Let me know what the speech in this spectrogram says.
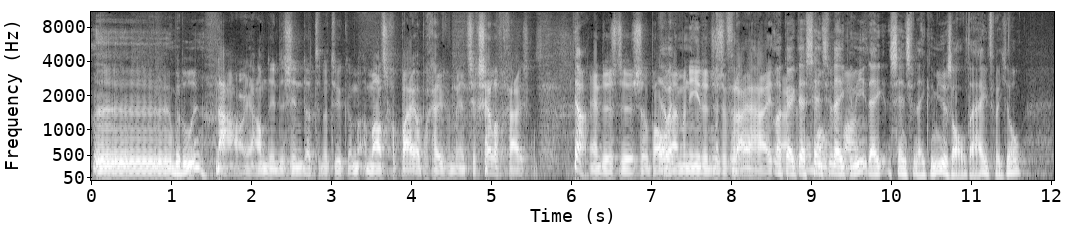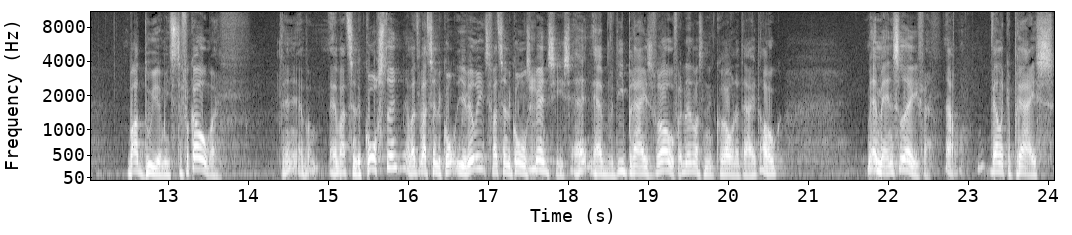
eh, bedoel je? Nou ja, in de zin dat er natuurlijk een, een maatschappij op een gegeven moment zichzelf gijzelt. Ja. En dus, dus op allerlei maar- manieren dus de vrijheid. Maar kijk, de essentie, van de, economie, de essentie van de economie is altijd, weet je wel, wat doe je om iets te voorkomen? En wa- en wat zijn de kosten? En wat, wat zijn de, je wil iets, wat zijn de consequenties? Hè, hebben we die prijzen voor over? Dat was in de coronatijd ook. Met mensenleven. Nou, welke prijs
